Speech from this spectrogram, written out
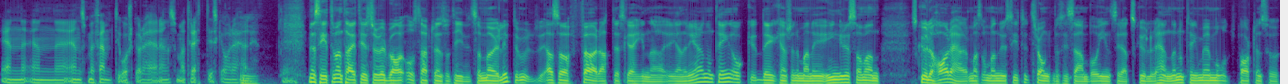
en, en, en som är 50 år ska ha det här, en som är 30 ska ha det här. Mm. Men sitter man tajt till så är det väl bra att starta den så tidigt som möjligt. Alltså för att det ska hinna generera någonting. Och det är kanske när man är yngre som man skulle ha det här. Om man nu sitter trångt med sin sambo och inser att skulle det hända någonting med motparten så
